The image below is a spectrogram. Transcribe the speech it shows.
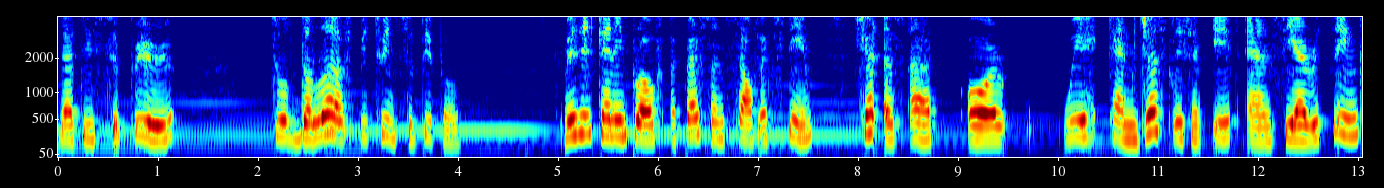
that is superior to the love between two people. Music can improve a person's self-esteem, cheer us up, or we can just listen it and see everything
